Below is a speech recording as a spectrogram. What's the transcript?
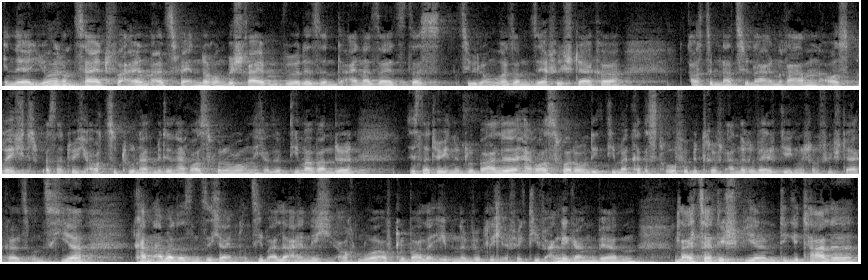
in der jüngeren Zeit vor allem als Veränderung beschreiben würde, sind einerseits, dass ziviler Ungehorsam sehr viel stärker aus dem nationalen Rahmen ausbricht, was natürlich auch zu tun hat mit den Herausforderungen. Nicht? Also Klimawandel ist natürlich eine globale Herausforderung. Die Klimakatastrophe betrifft andere Weltgegenden schon viel stärker als uns hier, kann aber, da sind sich ja im Prinzip alle einig, auch nur auf globaler Ebene wirklich effektiv angegangen werden. Gleichzeitig spielen digitale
